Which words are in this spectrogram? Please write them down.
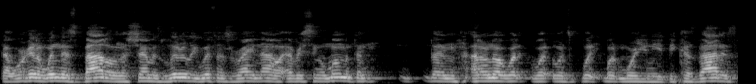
that we're going to win this battle and Hashem is literally with us right now every single moment, then then I don't know what what what what more you need because that is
